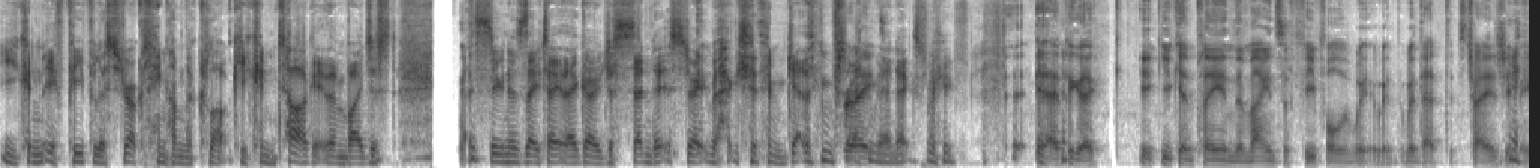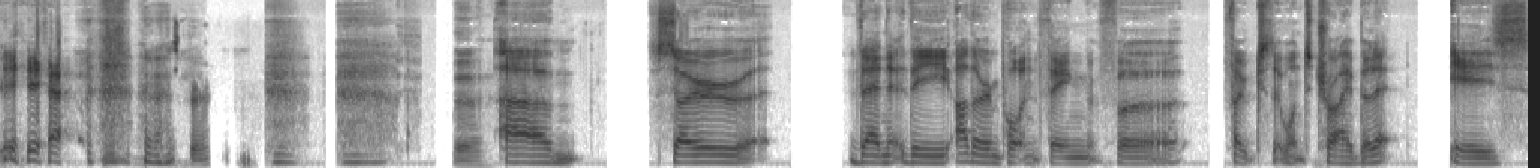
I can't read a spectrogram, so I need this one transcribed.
You can, if people are struggling on the clock, you can target them by just as soon as they take their go, just send it straight back to them, get them playing Right. their next move. yeah. I think like you, you can play in the minds of people with with, with that strategy. Maybe. yeah. That's true. Uh, Um, so then the other important thing for folks that want to try Bullet is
